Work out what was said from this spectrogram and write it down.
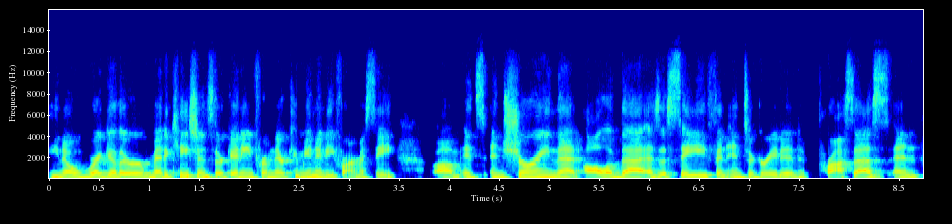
you know regular medications they're getting from their community pharmacy. Um, it's ensuring that all of that is a safe and integrated process. And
